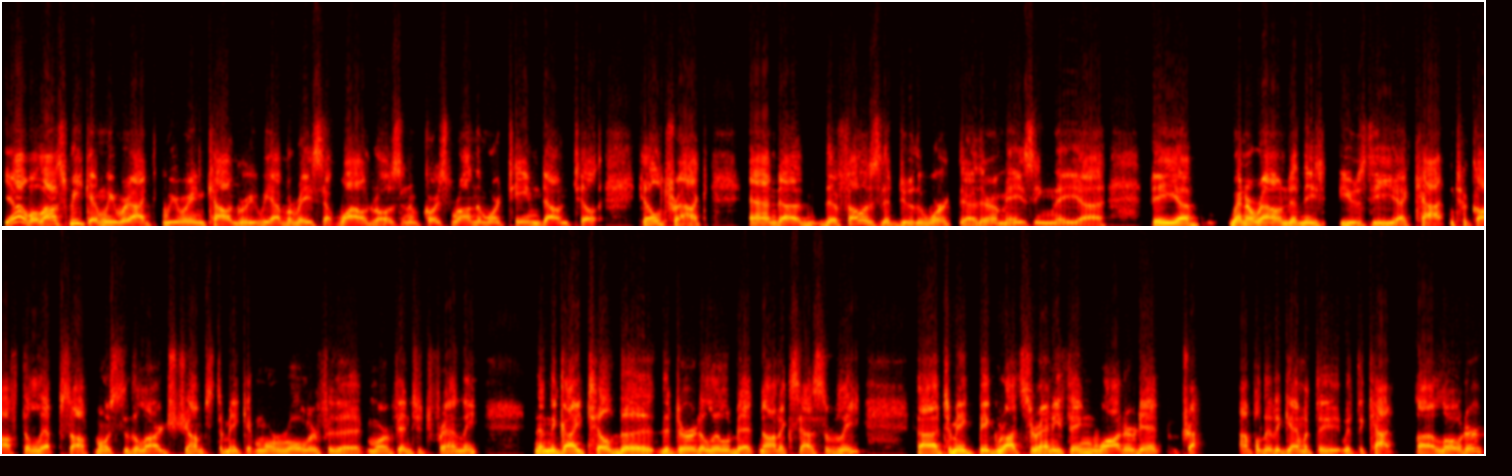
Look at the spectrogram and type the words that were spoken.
Yeah, well, last weekend we were at we were in Calgary. We have a race at Wild Rose, and of course we're on the more tamed down hill track. And uh, the fellows that do the work there, they're amazing. They uh, they uh, went around and they used the uh, cat and took off the lips off most of the large jumps to make it more roller for the more vintage friendly. And then the guy tilled the the dirt a little bit, not excessively uh, to make big ruts or anything. Watered it, trampled it again with the with the cat uh, loader.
